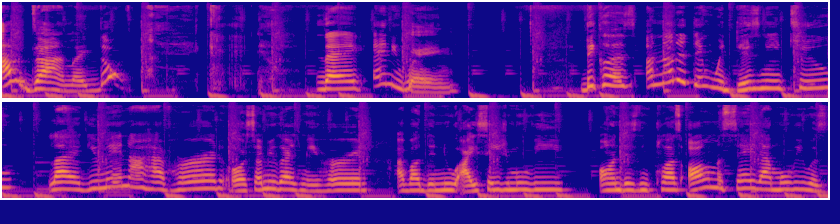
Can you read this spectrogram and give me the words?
I'm done. Like don't like anyway. Because another thing with Disney too like you may not have heard, or some of you guys may heard about the new Ice Age movie on Disney Plus. All I'm gonna say that movie was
